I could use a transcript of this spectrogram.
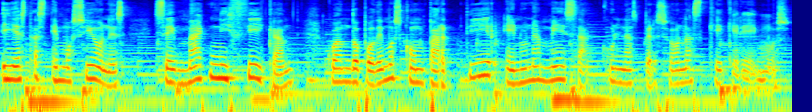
Y estas emociones se magnifican cuando podemos compartir en una mesa con las personas que queremos.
